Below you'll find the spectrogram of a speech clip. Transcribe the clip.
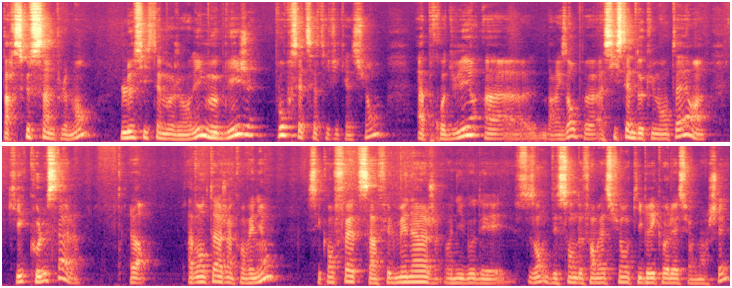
parce que simplement, le système aujourd'hui m'oblige, pour cette certification, à produire, par exemple, un système documentaire qui est colossal. Alors, avantage, inconvénient, c'est qu'en fait, ça a fait le ménage au niveau des, centres de formation qui bricolaient sur le marché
